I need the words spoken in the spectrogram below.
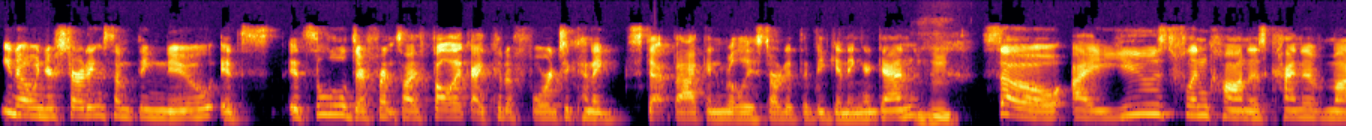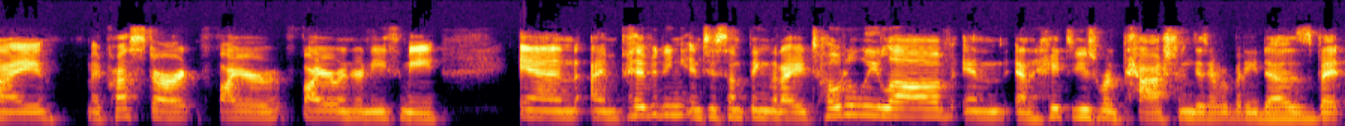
you know when you're starting something new it's it's a little different. So i felt like i could afford to kind of step back and really start at the beginning again. Mm-hmm. so i used FlynnCon as kind of my my press start fire fire underneath me. And i'm pivoting into something that i totally love. And and i hate to use the word passion because everybody does but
